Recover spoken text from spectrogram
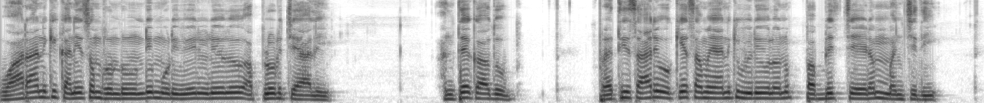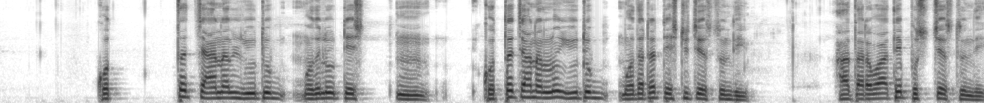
వారానికి కనీసం రెండు నుండి మూడు వీడియోలు అప్లోడ్ చేయాలి. అంతేకాదు ప్రతిసారి ఒకే సమయానికి వీడియోలను పబ్లిష్ చేయడం మంచిది. కొత్త ఛానల్ యూట్యూబ్ మొదలు టెస్ట్ కొత్త ఛానల్ను యూట్యూబ్ మొదట టెస్ట్ చేస్తుంది. ఆ తర్వాతే పుష్ చేస్తుంది.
